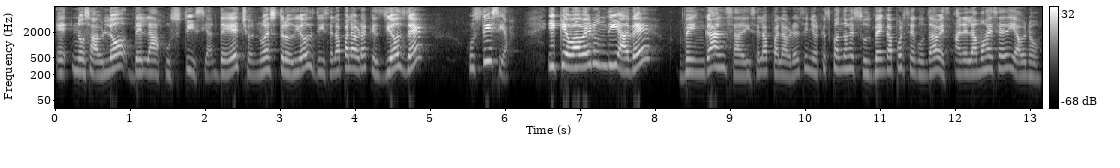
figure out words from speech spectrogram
eh, nos habló de la justicia. De hecho, nuestro Dios dice la palabra que es Dios de justicia y que va a haber un día de venganza, dice la palabra del Señor, que es cuando Jesús venga por segunda vez. ¿Anhelamos ese día o no?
